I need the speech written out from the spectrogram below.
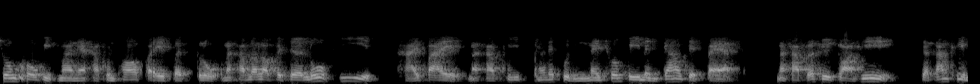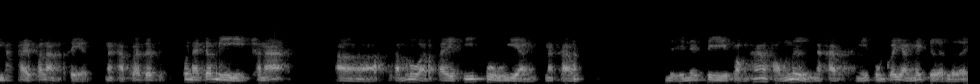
ช่วงโควิดมาเนี่ยครับคุณพ่อไปเปิดกลุ่มนะครับ แล้วเราไปเจอรูปที่หายไปนะครับ ที่ไม่ได้ปุ่นในช่วงปีหนึ่งเก้าเจ็ดแปด นะครับ ก็คือก่อนที่จะตั้งทีมไทยฝรั่งเศสนะครับ ก็จะพวกนั้นก็มีคณะสำรวจไปที่ภูเวียงนะครับ หรือในปีสองห้าสองหนึ่งนะครับ อันนี้ผมก็ยังไม่เกิดเลย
